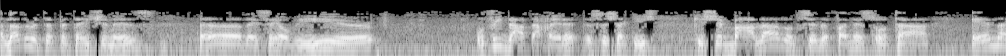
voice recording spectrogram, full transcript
Another interpretation is uh, they say over here. לפי דעת אחרת, זה שקיש, כשבעלה רוצה לפרנס אותה, אינה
